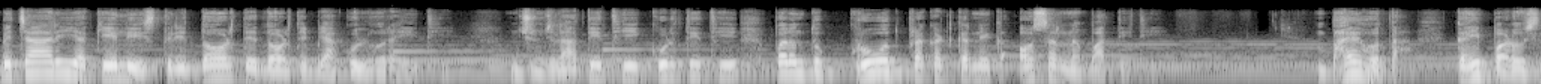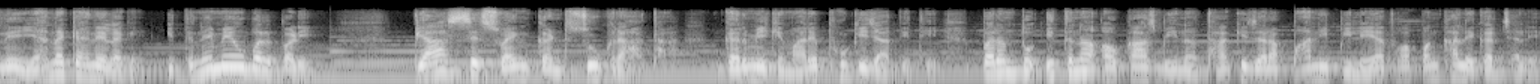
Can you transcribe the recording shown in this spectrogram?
बेचारी अकेली स्त्री दौड़ते दौड़ते व्याकुल हो रही थी। झुंझलाती थी, कुड़ती थी, परंतु क्रोध प्रकट करने का अवसर न पाती थी। भय होता, कहीं पड़ोसने यह न कहने लगे, इतने में उबल पड़ी। प्यास से स्वयं कंठ सूख रहा था, गर्मी के मारे फूकी जाती थी, परंतु इतना अवकाश भी न था कि जरा पानी पी ले अथवा पंखा लेकर चले।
